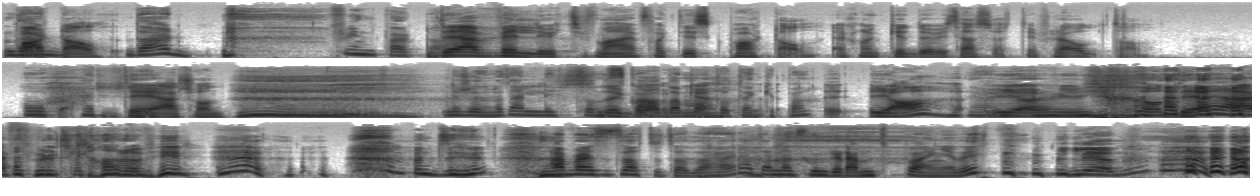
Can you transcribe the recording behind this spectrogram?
Det er- Det er fint partall. Det er veldig viktig for meg, faktisk. Partall. Jeg kan ikke dø hvis jeg er 70, for det er oddetall. Å, herregud. Det er sånn Du skjønner at det er litt sånn det skada måte å tenke på? Ja, Ja. ja. ja, og det er jeg fullt klar over. Men du, jeg ble så tatt ut av det her at jeg nesten glemt poenget ditt. Ble du? Ja,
